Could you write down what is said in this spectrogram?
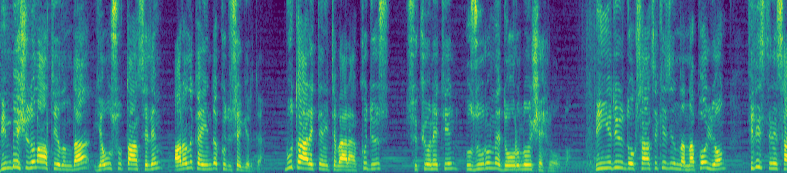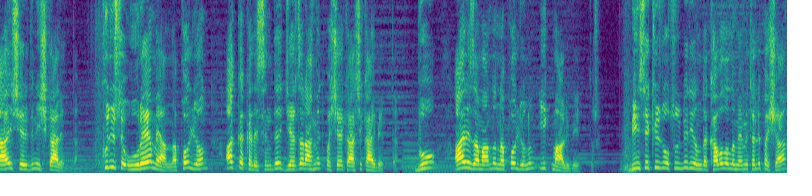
1516 yılında Yavuz Sultan Selim Aralık ayında Kudüs'e girdi. Bu tarihten itibaren Kudüs, sükunetin, huzurun ve doğruluğun şehri oldu. 1798 yılında Napolyon Filistin'in sahil şeridini işgal etti. Kudüs'e uğrayamayan Napolyon Akka Kalesi'nde Cezar Ahmet Paşa'ya karşı kaybetti. Bu aynı zamanda Napolyon'un ilk mağlubiyettir. 1831 yılında Kavalalı Mehmet Ali Paşa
